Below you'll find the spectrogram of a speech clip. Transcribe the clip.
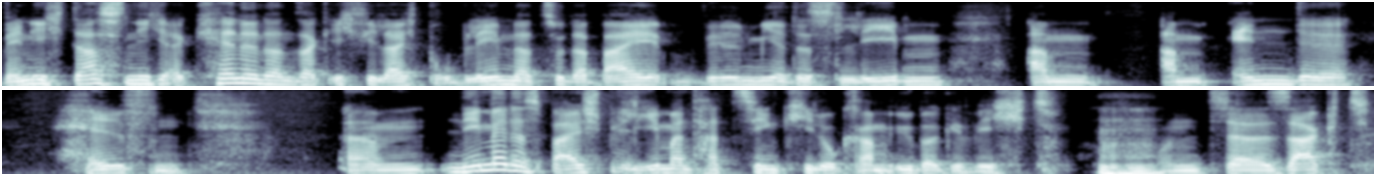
wenn ich das nicht erkenne, dann sage ich vielleicht Problem dazu dabei, will mir das Leben am, am Ende helfen. Ähm, nehmen wir das Beispiel, jemand hat 10 Kilogramm Übergewicht mhm. und äh, sagt,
